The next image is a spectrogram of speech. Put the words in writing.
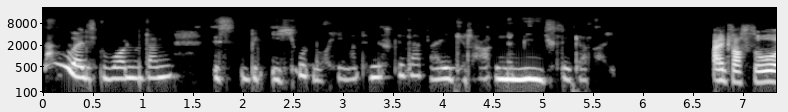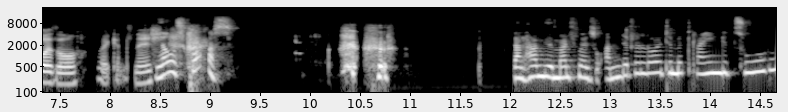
langweilig geworden. Und dann ist, bin ich und noch jemand in eine Schlägerei geraten, eine Mini-Schlägerei. Einfach so, also, wer kennt's nicht. Ja, aus Spaß. dann haben wir manchmal so andere Leute mit reingezogen.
